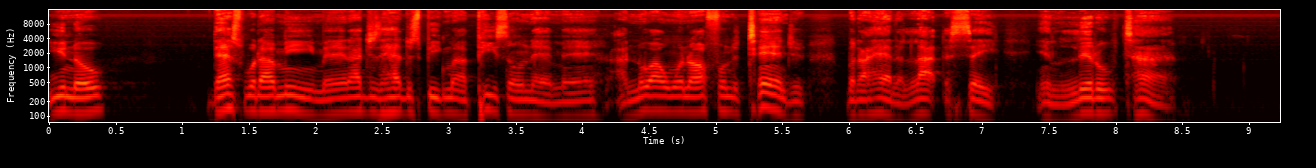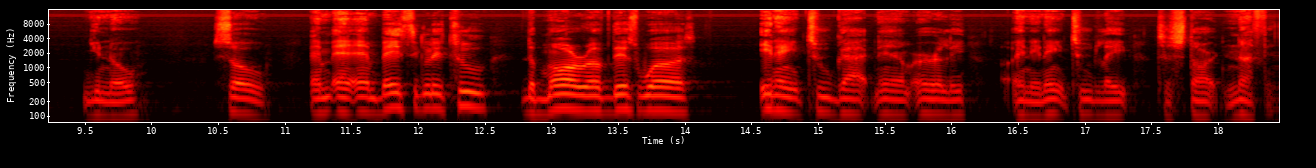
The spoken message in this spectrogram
You know, that's what I mean, man. I just had to speak my piece on that, man. I know I went off on a tangent, but I had a lot to say in little time. You know? So, and, and, and basically, too, the moral of this was it ain't too goddamn early and it ain't too late to start nothing.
